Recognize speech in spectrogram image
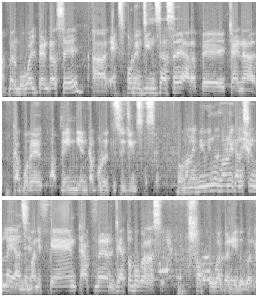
আপনার মোবাইল প্যান্ট আছে আর এক্সপোর্টের জিন্স আছে আর আপনি চাইনা কাপড়ের আপনার ইন্ডিয়ান কাপড়ের কিছু জিন্স আছে। মানে বিভিন্ন ধরনের কালেকশন গুলাই আছে। মানে প্যান্ট আপনার যত প্রকার আছে সব প্রকার প্যান্ট এই দোকানে।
